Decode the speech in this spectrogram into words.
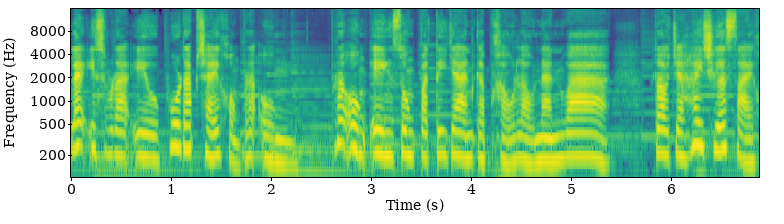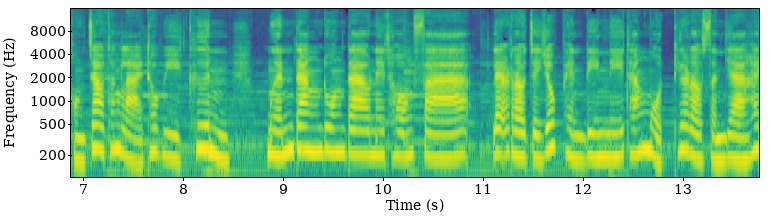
และอิสราเอลผู้รับใช้ของพระองค์ พระองค์เองทรงปฏิญาณกับเขาเหล่านั้นว่า เราจะให้เชื้อสายของเจ้าทั้งหลายทวีขึ้น เหมือนดังดวงดาวในท้องฟ้า และเราจะยกแผ่นดินนี้ทั้งหมดที่เราสัญญาให้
